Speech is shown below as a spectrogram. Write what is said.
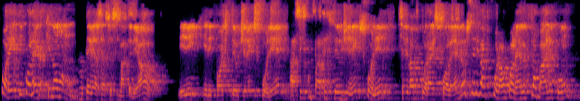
porém tem colega que não, não teve acesso a esse material, ele, ele pode ter o direito de escolher, assim como o paciente tem o direito de escolher se ele vai procurar esse colega ou se ele vai procurar um colega que trabalha com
